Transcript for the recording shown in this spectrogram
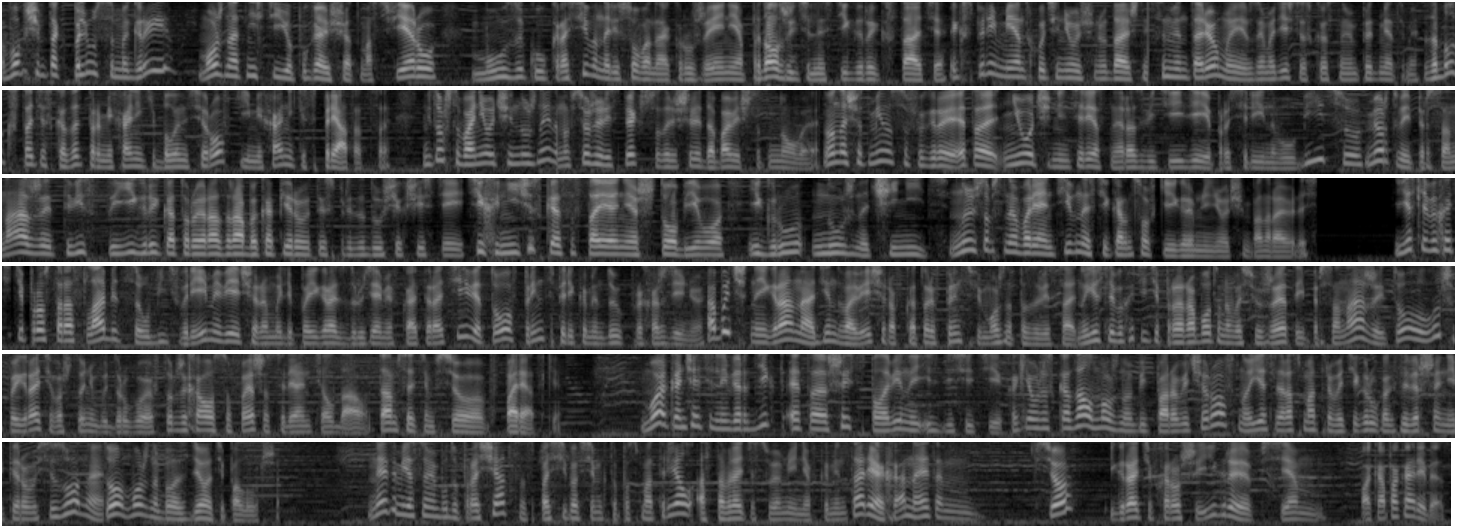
В общем, так плюсом игры можно отнести ее пугающую атмосферу, музыку, красиво нарисованное окружение, продолжительность игры, кстати, эксперимент, хоть и не очень удачный, с инвентарем и взаимодействие с квестовыми предметами. Забыл, кстати, сказать про механики балансировки и механики спрятаться. Не то чтобы они очень нужны, но все же респект, что решили добавить что-то новое. Но насчет минусов игры, это не очень интересное развитие идеи про серийного убийцу, мертвые персонажи, твисты игры, которые разрабы копируют из предыдущих частей, техническое состояние, чтоб его, игру нужно чинить. Ну и, собственно, вариантивность и концовки игры мне не очень понравились. Если вы хотите просто расслабиться, убить время вечером или поиграть с друзьями в кооперативе, то, в принципе, рекомендую к прохождению. Обычная игра на 1-2 вечера, в которой, в принципе, можно позависать. Но если вы хотите проработанного сюжета и персонажей, то лучше поиграйте во что-нибудь другое, в тот же House of Ashes или Until Dawn. Там с этим все в порядке. Мой окончательный вердикт это 6,5 из 10. Как я уже сказал, можно убить пару вечеров, но если рассматривать игру как завершение первого сезона, то можно было сделать и получше. На этом я с вами буду прощаться. Спасибо всем, кто посмотрел. Оставляйте свое мнение в комментариях. А на этом все. Играйте в хорошие игры. Всем пока-пока, ребят.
